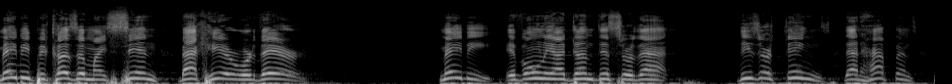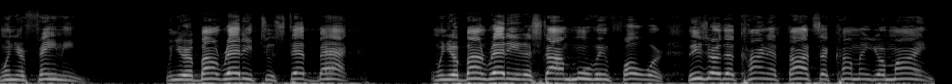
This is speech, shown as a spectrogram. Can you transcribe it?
Maybe because of my sin back here or there. Maybe if only I'd done this or that. These are things that happens when you're fainting. When you're about ready to step back when you're about ready to stop moving forward. These are the kind of thoughts that come in your mind.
